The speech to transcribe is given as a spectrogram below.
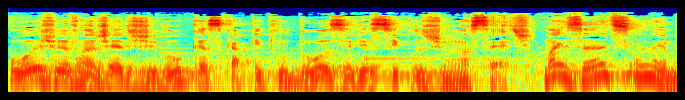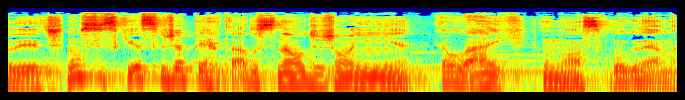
hoje o Evangelho de Lucas, capítulo 12, versículos de 1 a 7. Mas antes, um lembrete: não se esqueça de apertar o sinal de joinha, é o like no nosso programa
